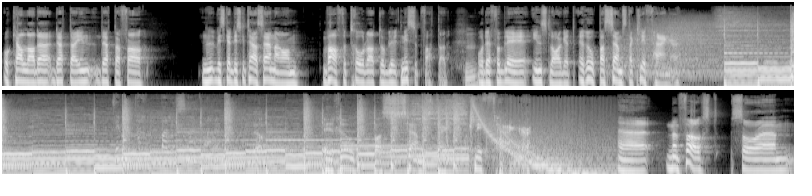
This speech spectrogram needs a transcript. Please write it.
och kallar det, detta, in, detta för... Nu, vi ska diskutera senare om varför tror du att du har blivit missuppfattad. Och det får bli inslaget Europas sämsta cliffhanger. Europas sämsta cliffhanger. Eh, men först så um,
